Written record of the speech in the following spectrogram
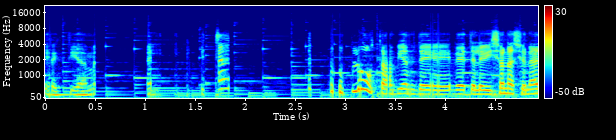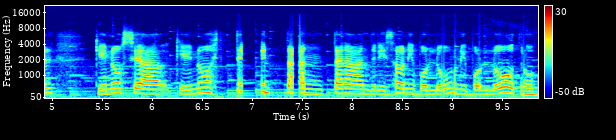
Efectivamente. Un plus también de, televisión nacional que no sea que no estén tan tan abanderizados ni por lo uno ni por lo otro.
